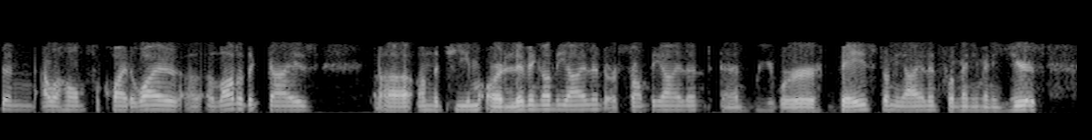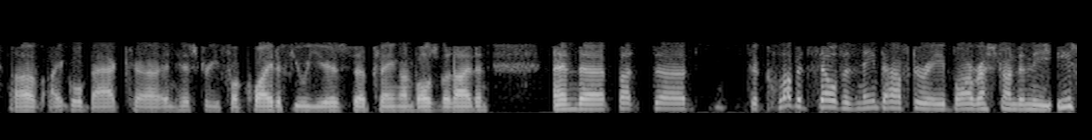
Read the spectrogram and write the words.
been our home for quite a while. A, a lot of the guys uh, on the team are living on the island or from the island, and we were based on the island for many, many years. Uh, I go back uh, in history for quite a few years uh, playing on Roosevelt Island, and uh, but uh, the club itself is named after a bar restaurant in the East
